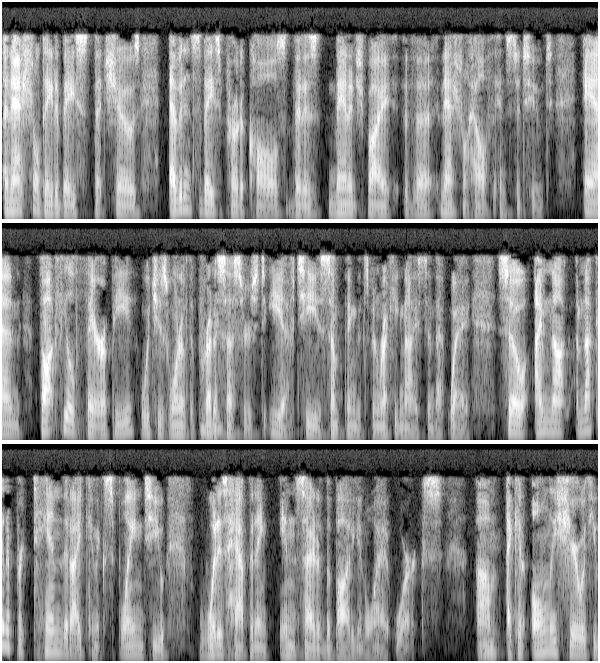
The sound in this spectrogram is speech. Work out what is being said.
a national database that shows evidence-based protocols that is managed by the National Health Institute. And thought field therapy, which is one of the mm-hmm. predecessors to EFT, is something that's been recognized in that way. So I'm not I'm not going to pretend that I can explain to you what is happening inside of the body and why it works. Um, mm. I can only share with you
